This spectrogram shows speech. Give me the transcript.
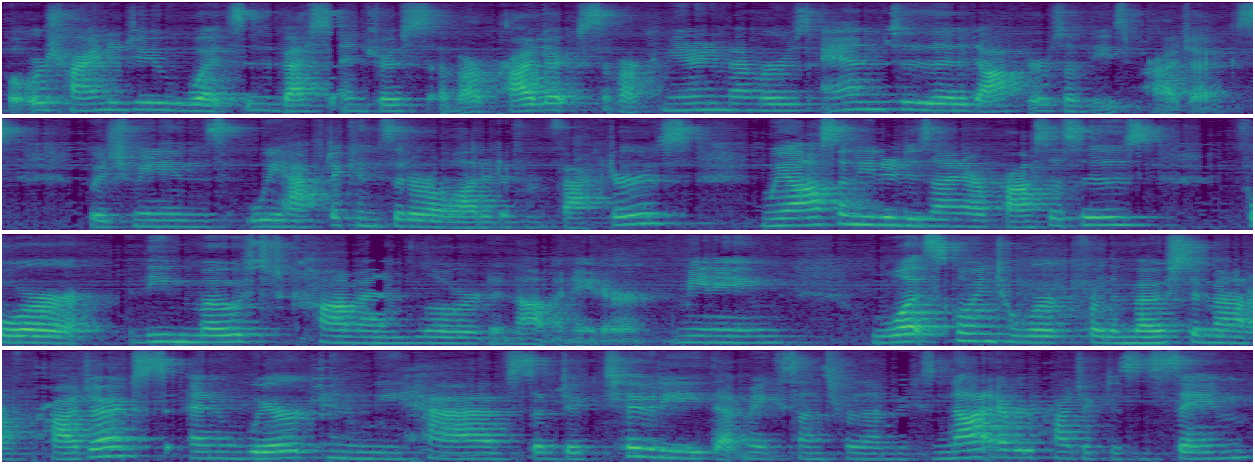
but we're trying to do what's in the best interests of our projects, of our community members, and to the adopters of these projects, which means we have to consider a lot of different factors. We also need to design our processes for the most common lower denominator, meaning what's going to work for the most amount of projects and where can we have subjectivity that makes sense for them because not every project is the same.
